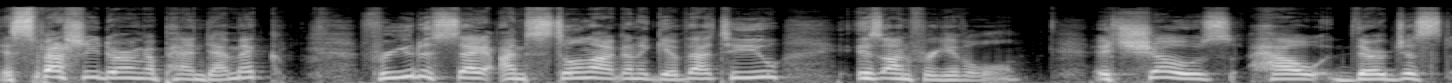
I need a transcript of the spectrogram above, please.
especially during a pandemic, for you to say, I'm still not going to give that to you is unforgivable. It shows how they're just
